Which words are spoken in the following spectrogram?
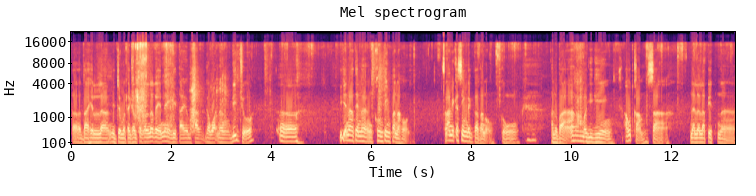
ah, dahil ah, medyo matagal-tagal na rin na hindi tayo makagawa ng video, ah, bigyan natin ng konting panahon. Marami kasing nagtatanong kung ano ba ang magiging outcome sa nalalapit na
